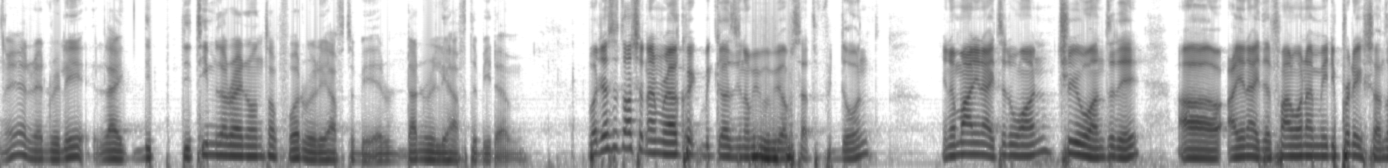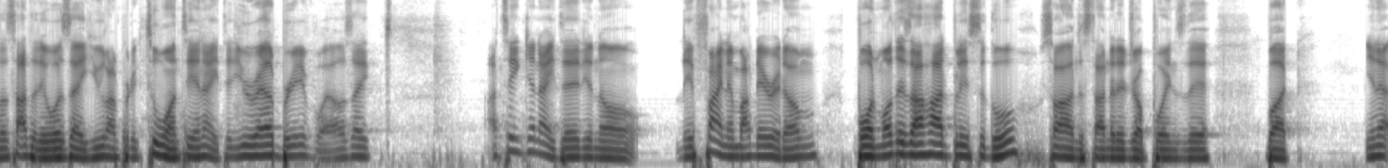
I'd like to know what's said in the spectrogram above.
Yeah, it really like the the teams that are right on top four really have to be it, doesn't really have to be them. But just to touch on them real quick because you know people will be upset if we don't. You know, Man United won three one today. Uh, United fan when I made the predictions on Saturday was like, "You can predict two one to United." You real brave boy. I was like, I think United, you know, they find them back their rhythm. Bournemouth is a hard place to go, so I understand that they drop points there, but. You know,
